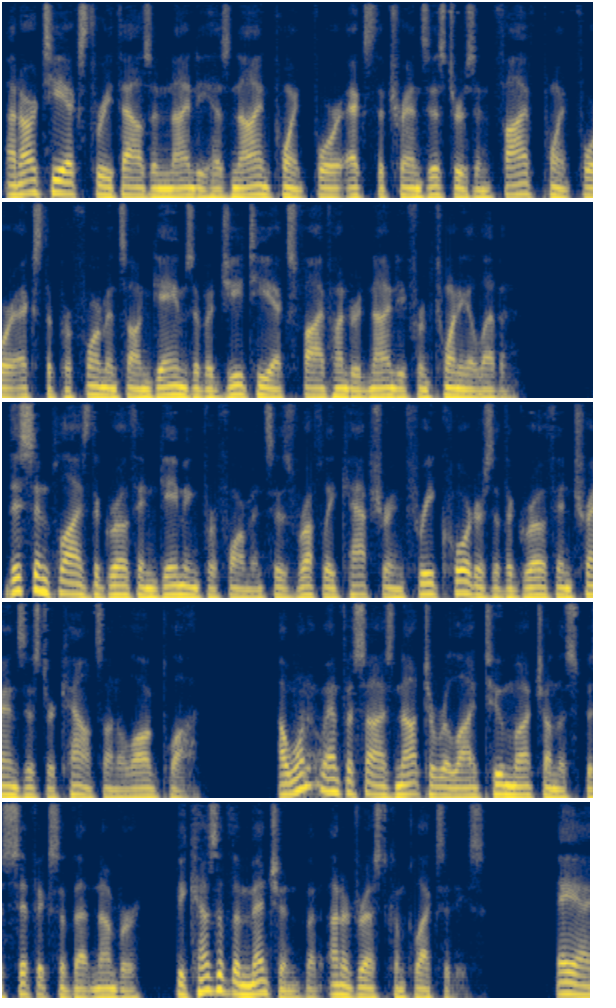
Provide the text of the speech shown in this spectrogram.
An RTX 3090 has 9.4x the transistors and 5.4x the performance on games of a GTX 590 from 2011. This implies the growth in gaming performance is roughly capturing three quarters of the growth in transistor counts on a log plot. I want to emphasize not to rely too much on the specifics of that number, because of the mentioned but unaddressed complexities. AI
